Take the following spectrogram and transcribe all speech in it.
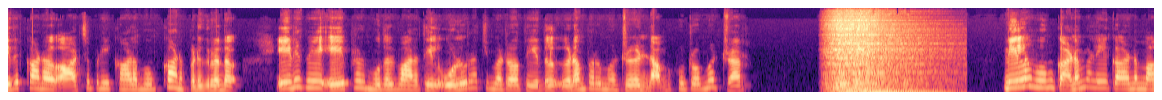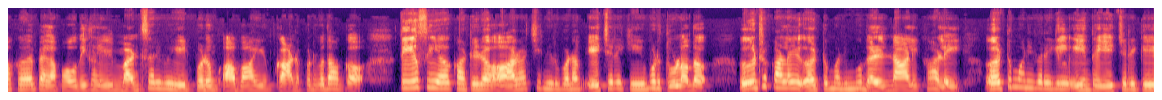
இதற்கான ஆட்சேபனை காலமும் காணப்படுகிறது. எனவே ஏப்ரல் முதல் வாரத்தில் உள்ளூராட்சி மன்ற தேர்தல் இடம்பெறும் என்று நம்புகின்றோம் என்றார். நிலவும் கனமழை காரணமாக பல பகுதிகளில் மண் சரிவு ஏற்படும் அபாயம் காணப்படுவதாக தேசிய கட்டிட ஆராய்ச்சி நிறுவனம் எச்சரிக்கையை விடுத்துள்ளது. இன்று காலை எட்டு மணி முதல் நாளை காலை எட்டு மணி வரையில் இந்த எச்சரிக்கை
